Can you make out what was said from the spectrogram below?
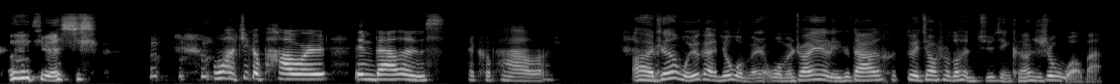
确实，哇，这个 power imbalance 太可怕了。啊，真的，我就感觉我们我们专业里就大家对教授都很拘谨，可能只是我吧。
